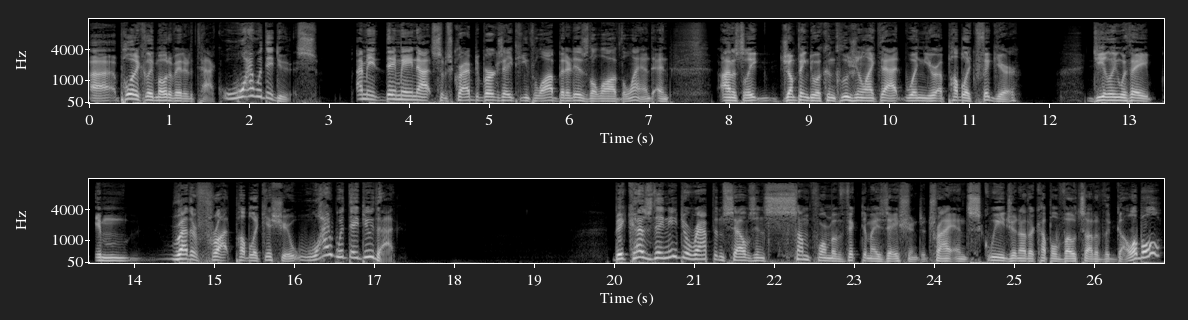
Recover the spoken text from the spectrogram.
uh, politically motivated attack. Why would they do this? I mean, they may not subscribe to Berg's 18th law, but it is the law of the land. And honestly, jumping to a conclusion like that when you're a public figure dealing with a Im- rather fraught public issue. Why would they do that? Because they need to wrap themselves in some form of victimization to try and squeege another couple votes out of the gullible,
